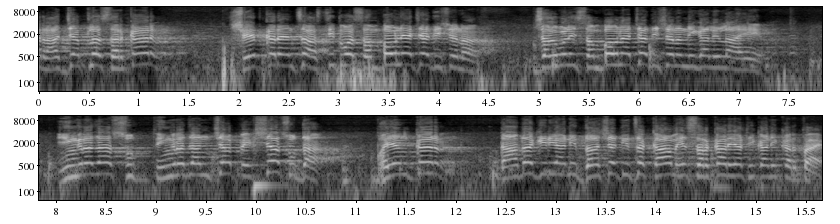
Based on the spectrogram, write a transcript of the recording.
या राज्यातलं सरकार शेतकऱ्यांचं अस्तित्व संपवण्याच्या दिशेनं चळवळी संपवण्याच्या दिशेनं निघालेलं आहे. इंग्रजा सु इंग्रजांच्या पेक्षा सुद्धा भयंकर दादागिरी आणि दहशतीचं काम हे सरकार या ठिकाणी करत आहे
